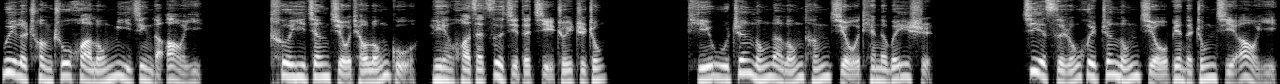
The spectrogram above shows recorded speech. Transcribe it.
为了创出化龙秘境的奥义，特意将九条龙骨炼化在自己的脊椎之中，体悟真龙那龙腾九天的威势，借此融会真龙九变的终极奥义，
